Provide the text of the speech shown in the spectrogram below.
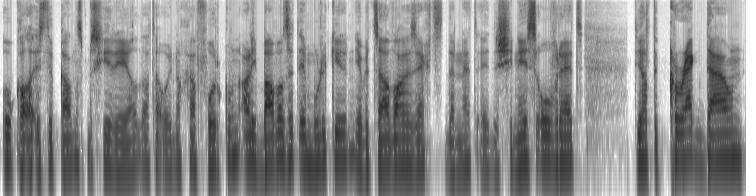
ook al is de kans misschien reëel dat dat ooit nog gaat voorkomen. Alibaba zit in moeilijkheden, je hebt het zelf al gezegd daarnet, de Chinese overheid die had de crackdown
